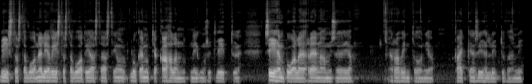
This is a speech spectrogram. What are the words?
15 vuo, 4-15-vuotiaasta asti on lukenut ja kahlannut niin kuin sit liittyen siihen puoleen, reenaamiseen ja ravintoon ja kaikkeen siihen liittyvään, niin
